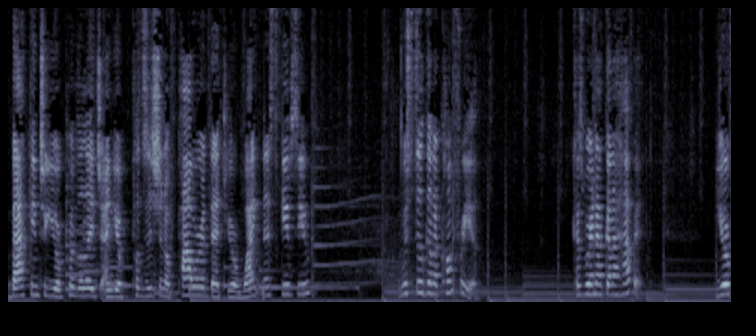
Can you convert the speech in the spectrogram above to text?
back into your privilege and your position of power that your whiteness gives you. We're still going to come for you because we're not going to have it. You're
